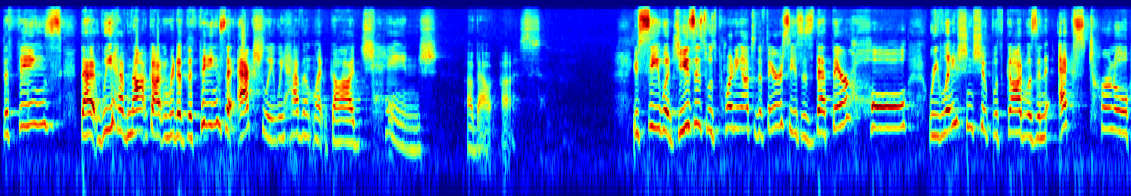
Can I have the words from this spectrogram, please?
The things that we have not gotten rid of, the things that actually we haven't let God change about us. You see, what Jesus was pointing out to the Pharisees is that their whole relationship with God was an external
